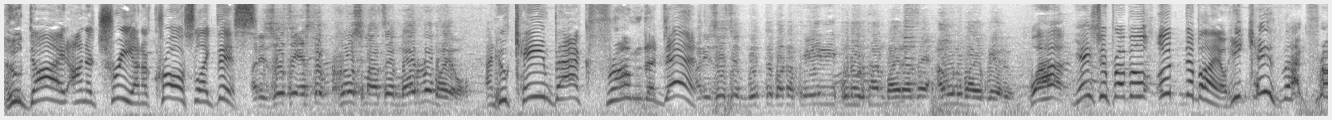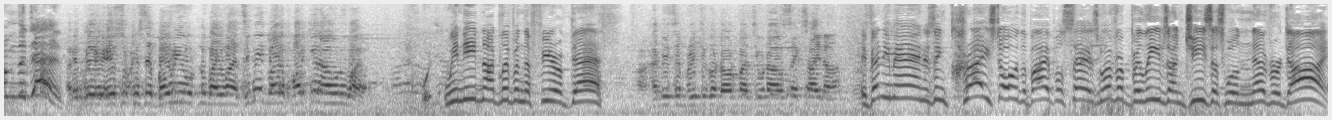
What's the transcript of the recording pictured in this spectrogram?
Who died on a tree, on a cross like this. And who came back from the dead. अनि जो चाहिँ मृत्युबाट फेरि पुनरुत्थान भएर चाहिँ आउनु भयो फेरि Wow, Yesu Prabhu Utnabayo, he came back from the dead. अनि फेरि येशू ख्रिस्ट चाहिँ बौरी उठ्नु भयो उहाँ जीवित भएर फर्केर आउनु भयो We- We need not live in the fear of death. If any man is in Christ, oh, the Bible says, whoever believes on Jesus will never die.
